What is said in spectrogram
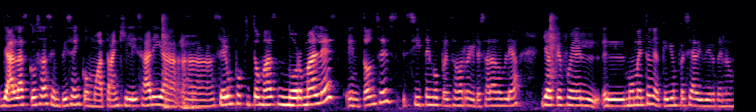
ya las cosas empiecen como a tranquilizar y a, ser un poquito más normales, entonces sí tengo pensado regresar a AA, ya que fue el, momento en el que yo empecé a vivir de nuevo.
